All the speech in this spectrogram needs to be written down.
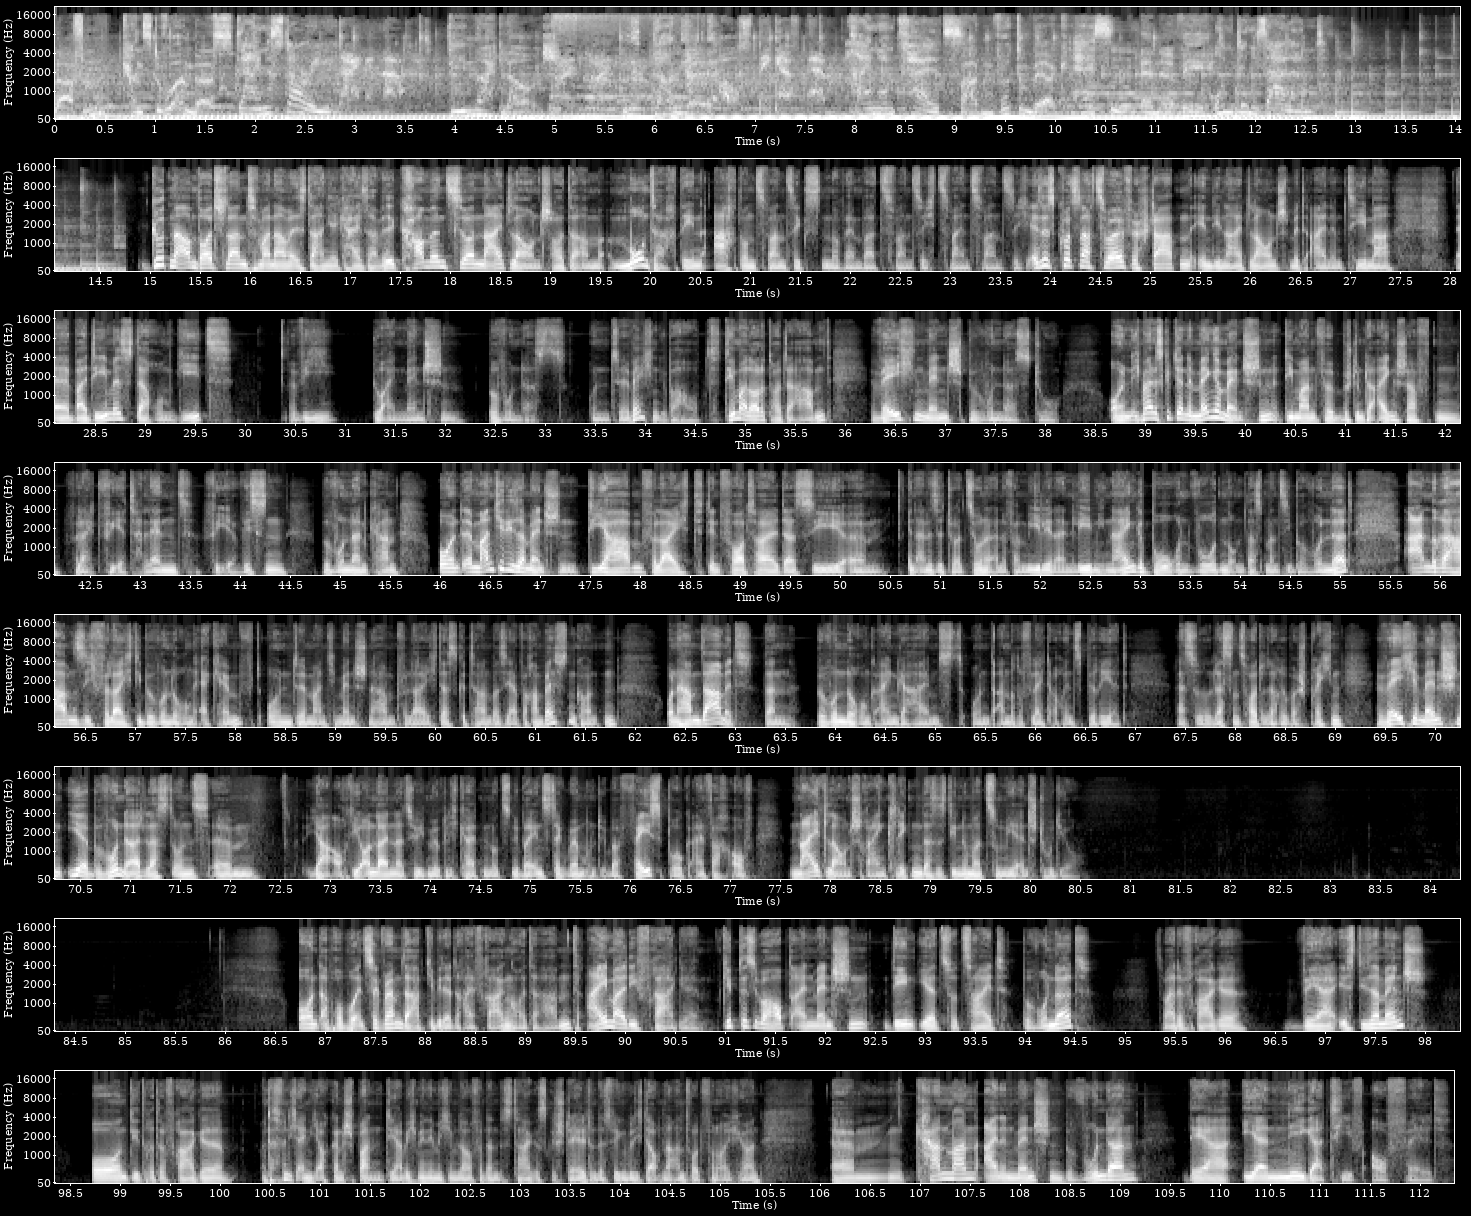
Schlafen kannst du woanders. Deine Story. Deine Nacht. Die Night Lounge. Night, Night. Mit Daniel. Auf Big FM. Rheinland-Pfalz. Baden-Württemberg. Hessen. NRW. Und im Saarland. Guten Abend Deutschland, mein Name ist Daniel Kaiser. Willkommen zur Night Lounge heute am Montag, den 28. November 2022. Es ist kurz nach zwölf, wir starten in die Night Lounge mit einem Thema, äh, bei dem es darum geht, wie du einen Menschen bewunderst. Und äh, welchen überhaupt? Thema lautet heute Abend, welchen Mensch bewunderst du? Und ich meine, es gibt ja eine Menge Menschen, die man für bestimmte Eigenschaften, vielleicht für ihr Talent, für ihr Wissen, bewundern kann. Und äh, manche dieser Menschen, die haben vielleicht den Vorteil, dass sie ähm, in eine Situation, in eine Familie, in ein Leben hineingeboren wurden, um das man sie bewundert. Andere haben sich vielleicht die Bewunderung erkämpft und äh, manche Menschen haben vielleicht das getan, was sie einfach am besten konnten und haben damit dann Bewunderung eingeheimst und andere vielleicht auch inspiriert. Lasst, lasst uns heute darüber sprechen, welche Menschen ihr bewundert. Lasst uns ähm, ja auch die online natürlich Möglichkeiten nutzen über Instagram und über Facebook. Einfach auf Night Lounge reinklicken. Das ist die Nummer zu mir ins Studio. Und apropos Instagram, da habt ihr wieder drei Fragen heute Abend. Einmal die Frage, gibt es überhaupt einen Menschen, den ihr zurzeit bewundert? Zweite Frage, wer ist dieser Mensch? Und die dritte Frage, und das finde ich eigentlich auch ganz spannend. Die habe ich mir nämlich im Laufe dann des Tages gestellt und deswegen will ich da auch eine Antwort von euch hören. Ähm, kann man einen Menschen bewundern, der eher negativ auffällt?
